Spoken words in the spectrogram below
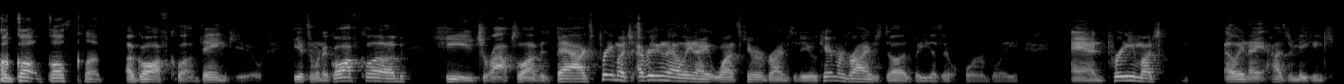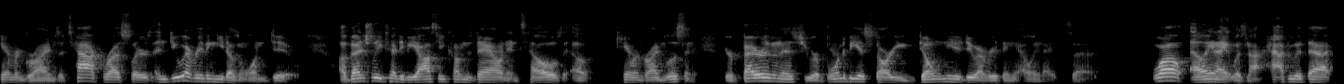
A golf golf club. a golf club. Thank you. He hits him with a golf club. He drops a lot of his bags. Pretty much everything that LA Knight wants Cameron Grimes to do. Cameron Grimes does, but he does it horribly. And pretty much LA Knight has been making Cameron Grimes attack wrestlers and do everything he doesn't want to do. Eventually, Teddy DiBiase comes down and tells Cameron Grimes, listen, you're better than this. You were born to be a star. You don't need to do everything LA Knight says. Well, LA Knight was not happy with that.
